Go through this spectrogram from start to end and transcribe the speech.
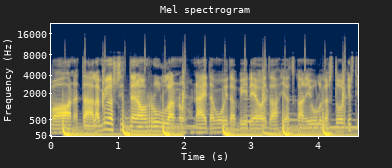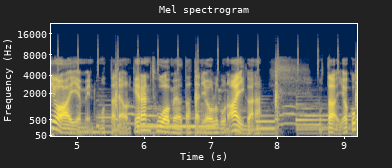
vaan täällä myös sitten on rullannut näitä muita videoita, jotka on julkaistu oikeasti jo aiemmin, mutta ne on kerännyt huomiota tämän joulukuun aikana. Mutta joku 3-4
